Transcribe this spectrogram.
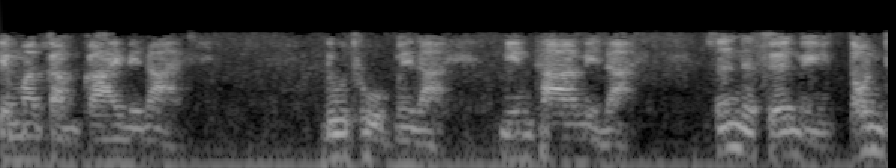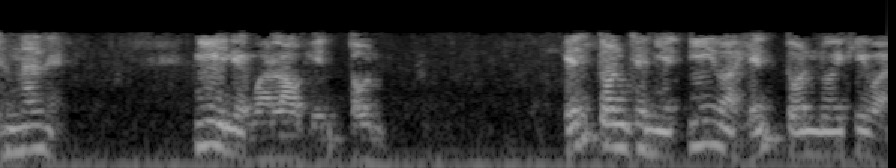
จะมากำกายไม่ได้ ดูถูกไม่ได้ นินทาไม่ได้ฉันจะเสริญไม่ตนทั้งนั้นเนี่ยนี่เนี่ยว่าเราเห็นตน เห็นตนชนิดนี้ว่าเห็นตนโดยที่ว่า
